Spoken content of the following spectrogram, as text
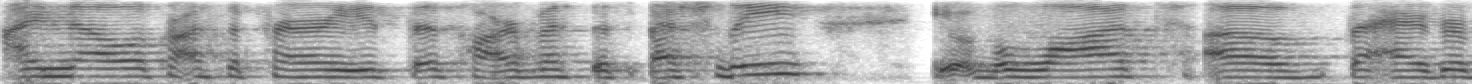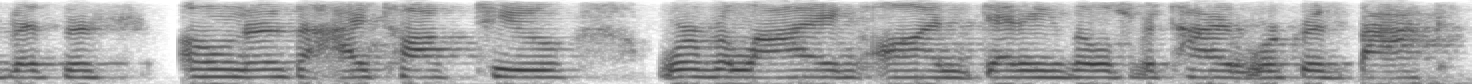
I know across the prairies this harvest especially, you know, a lot of the agribusiness owners that I talked to were relying on getting those retired workers back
